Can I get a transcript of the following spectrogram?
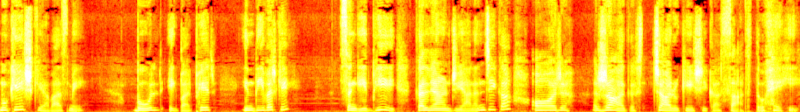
मुकेश की आवाज़ में। बोल, एक बार फिर, इंदिवर के। संगीत भी कल्याण जी आनंद जी का और राग चारुकेशी का साथ तो है ही।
